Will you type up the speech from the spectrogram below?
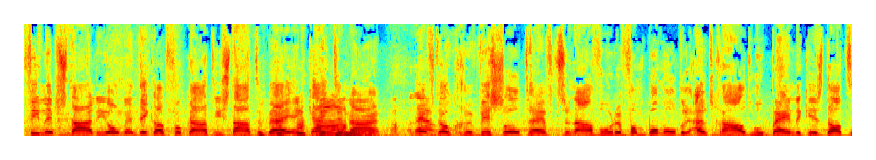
Philipsstadion. En Dick Advocaat die staat erbij en kijkt ernaar. Hij heeft ook gewisseld. Hij heeft zijn aanvoerder Van Bommel eruit gehaald. Hoe pijnlijk is dat?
